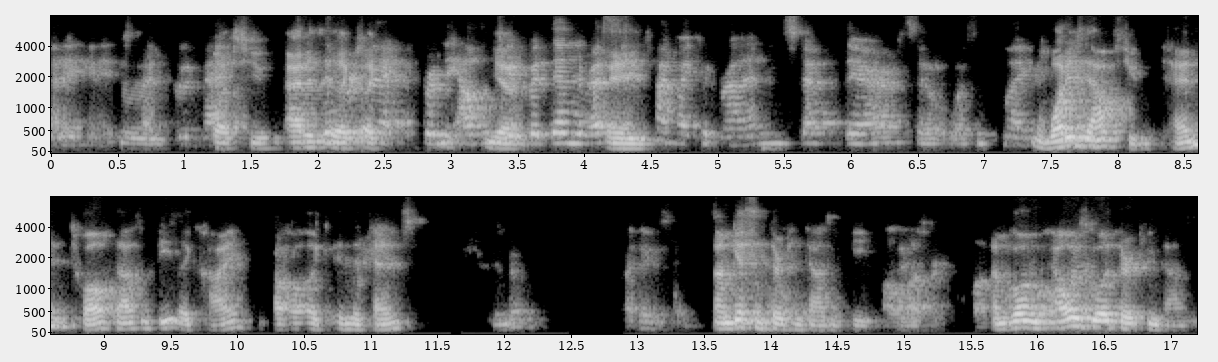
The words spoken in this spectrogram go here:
headache and it just had good back. Bless you. Added The like like night From the yeah. altitude, but then the rest of the time I could run and stuff there, so it wasn't like. what is the altitude? 10, 12,000 feet, like high, Uh, like in the tens? I think it's. I'm guessing thirteen thousand feet. I'm going, I always go at thirteen thousand.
